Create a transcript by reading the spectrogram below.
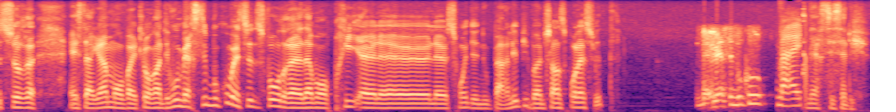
sur Instagram. On va être au rendez-vous. Merci beaucoup, M. Dufourdre, d'avoir pris euh, le, le, soin de nous parler. Puis bonne chance pour la suite. Ben, merci beaucoup. Bye. Merci, salut.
